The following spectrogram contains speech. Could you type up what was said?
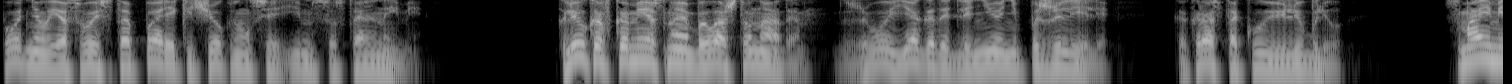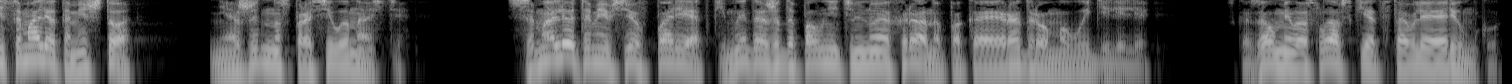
Поднял я свой стопарик и чокнулся им с остальными. Клюковка местная была что надо. Живой ягоды для нее не пожалели. Как раз такую и люблю. «С моими самолетами что?» — неожиданно спросила Настя. С самолетами все в порядке. Мы даже дополнительную охрану пока аэродрома выделили, — сказал Милославский, отставляя рюмку.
